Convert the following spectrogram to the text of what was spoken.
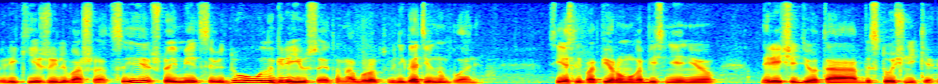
реки жили ваши отцы, что имеется в виду у Лагриюса, это наоборот в негативном плане. Если по первому объяснению речь идет об источнике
